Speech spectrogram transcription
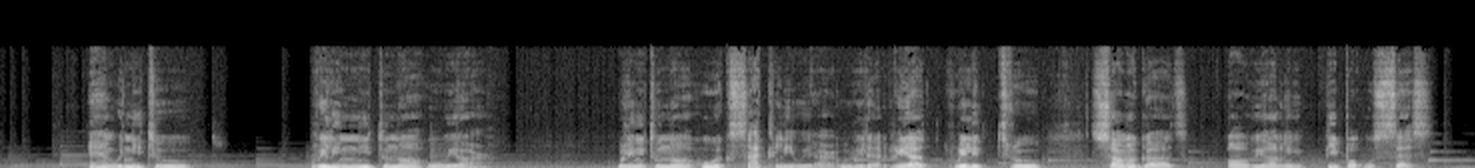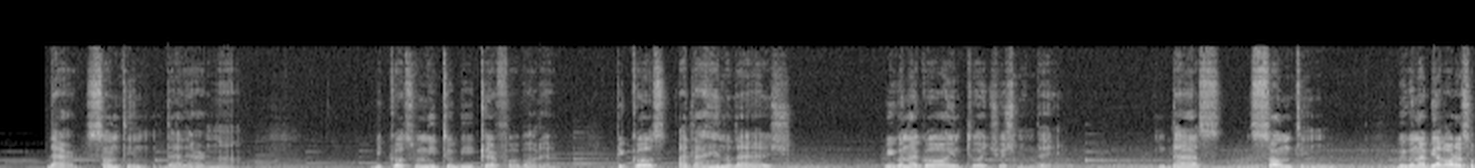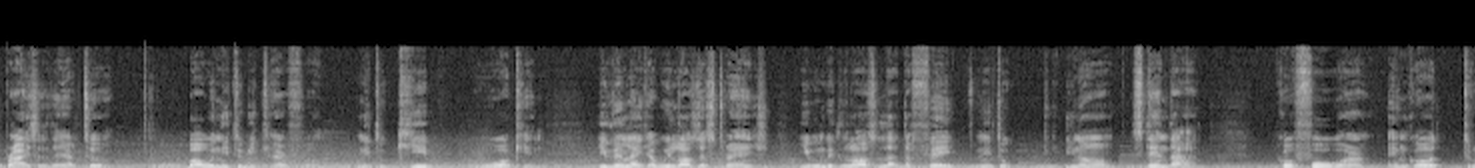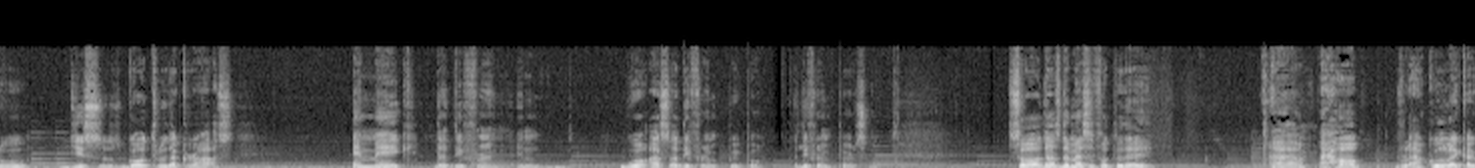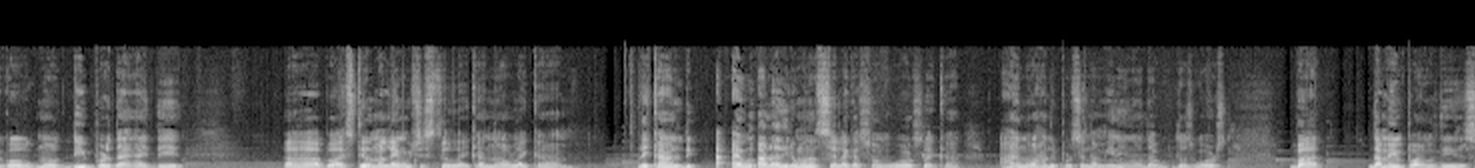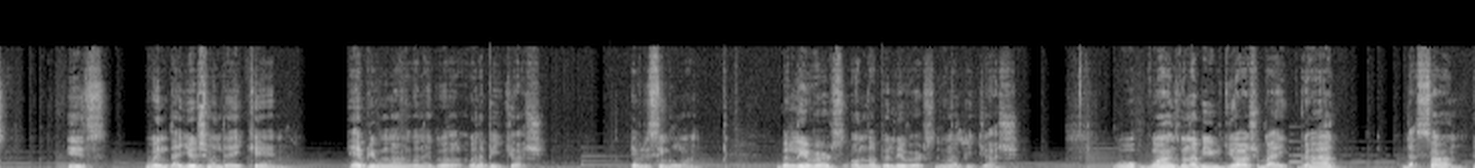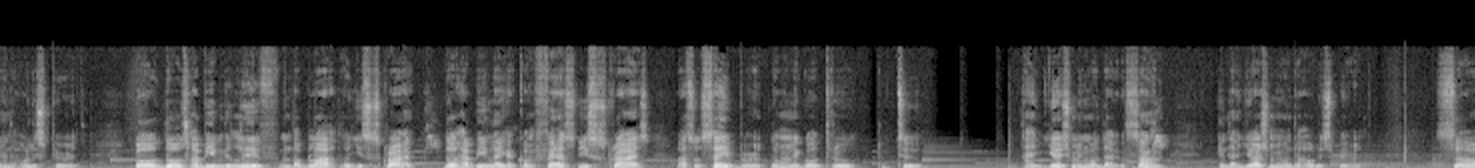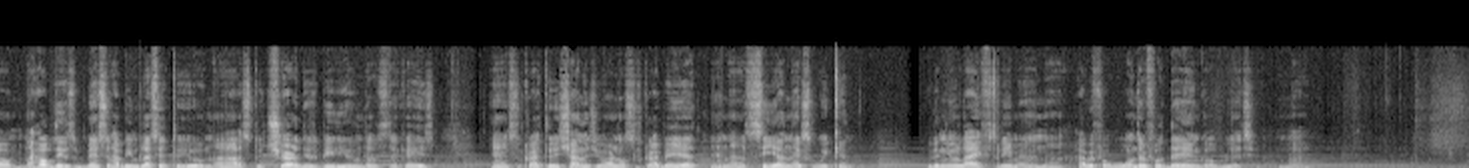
And we need to really need to know who we are. Really need to know who exactly we are. We really, really, really true some of gods, or we only people who says they're something that they're not. Because we need to be careful about it. Because at the end of the age, we're gonna go into a judgment day. That's something. We're gonna be a lot of surprises there too. But we need to be careful. We need to keep walking. Even like uh, we lost the strength, even we lost the faith, we need to, you know, stand up, go forward, and go through Jesus, go through the cross, and make the difference, and go as a different people, a different person. So that's the message for today. Uh, I hope I could like I go more deeper than I did. Uh, but still, my language is still like I know like um, like kind of I, I, I didn't want to say like some words like uh, I know 100 percent the meaning of the, those words, but the main point of this is when the judgment day came, everyone gonna go gonna be judged, every single one, believers or not believers gonna be judged one's gonna be judged by God, the Son, and the Holy Spirit. But all those who have been believed in the blood of Jesus Christ, those have been like confessed Jesus Christ as a Savior, they only go through to two. The judgment of the Son and the judgment of the Holy Spirit. So I hope this message have been blessed to you. Uh, as to share this video if that's the case. And subscribe to the channel if you are not subscribed yet. And uh, see you next weekend with a new live stream and uh, have a wonderful day and God bless you. Bye.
